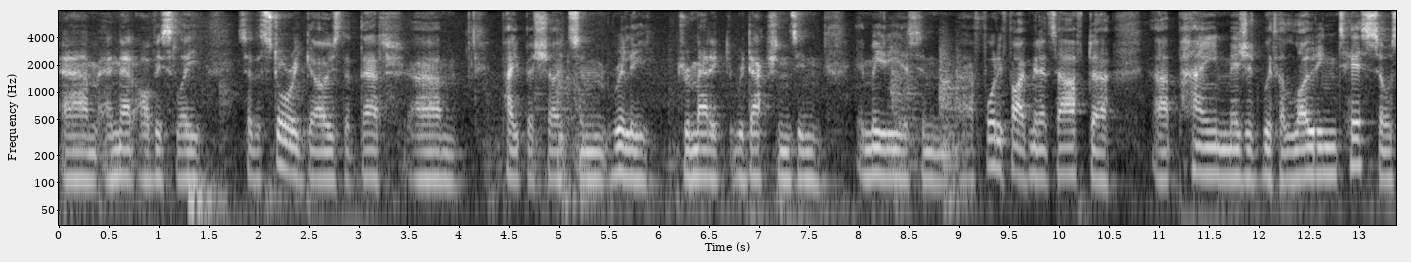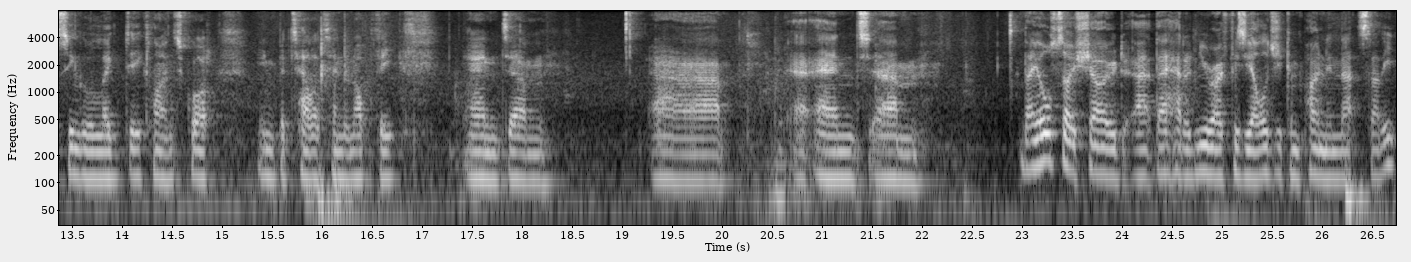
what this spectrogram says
Um, and that obviously, so the story goes that that um, paper showed some really dramatic reductions in immediate and uh, 45 minutes after uh, pain measured with a loading test, so a single leg decline squat in patella tendinopathy, and um, uh, and um, they also showed uh, they had a neurophysiology component in that study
